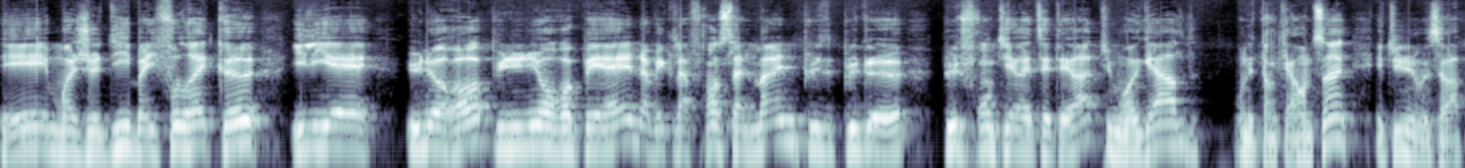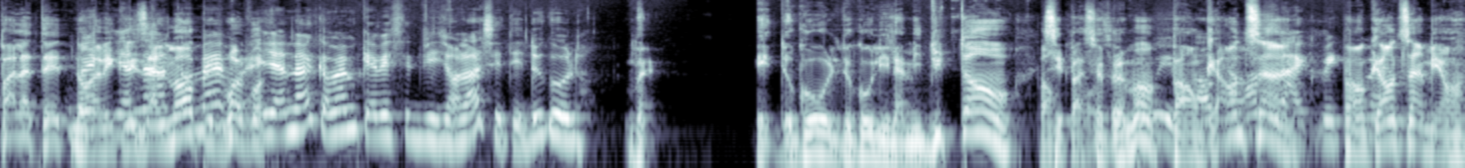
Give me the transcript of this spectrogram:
et moi je dis, ben, il faudrait que il y ait une Europe, une Union européenne avec la France, l'Allemagne, plus, plus de, plus de frontières, etc. Tu me regardes. On est en 45 et tu dis mais ça va pas à la tête non Ouais, avec les Allemands. Il y en a quand même qui avaient cette vision-là, c'était De Gaulle. Ouais. Et De Gaulle, De Gaulle, il a mis du temps. C'est pas 45. simplement, Oui, pas en en 45. 45, mais pas en même. 45, mais en-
